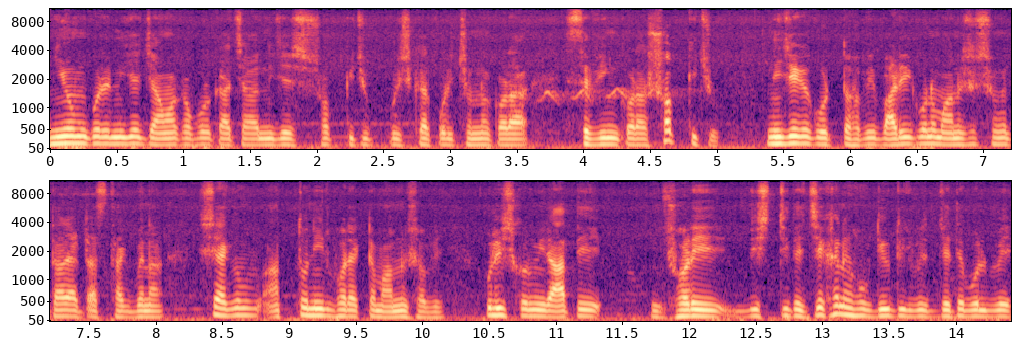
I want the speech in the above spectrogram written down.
নিয়ম করে নিজের জামা কাপড় কাচা, নিজের সব কিছু পরিষ্কার পরিচ্ছন্ন করা সেভিং করা সব কিছু নিজেকে করতে হবে। বাড়ির কোনো মানুষের সঙ্গে তার অ্যাটাচ থাকবে না। সে একদম আত্মনির্ভর একটা মানুষ হবে। পুলিশকর্মী রাতে ঝড়ে বৃষ্টিতে যেখানে হোক ডিউটি যেতে বলবে,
